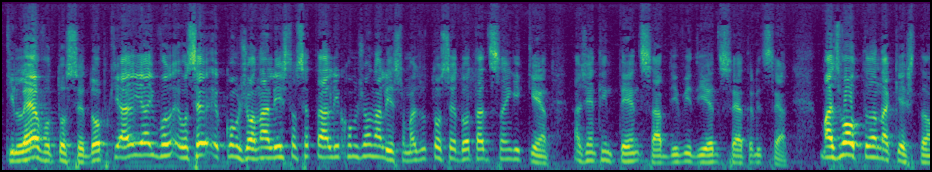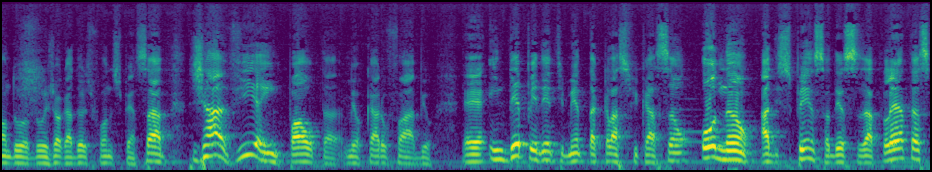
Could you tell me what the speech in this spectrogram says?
que leva o torcedor, porque aí, aí você, como jornalista, você está ali como jornalista, mas o torcedor está de sangue quente. A gente entende, sabe dividir, etc, etc. Mas voltando à questão do, dos jogadores que foram dispensados, já havia em pauta, meu caro Fábio, é, independentemente da classificação ou não, a dispensa desses atletas,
